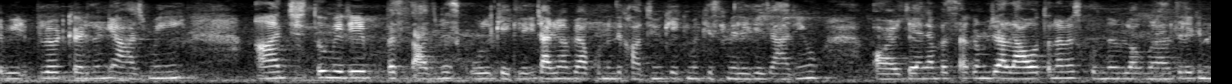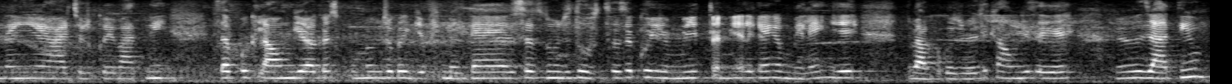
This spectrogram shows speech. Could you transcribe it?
अभी अपलोड कर दूँगी आज में ही। आज तो मेरे, बस आज मैं स्कूल केक लेके जा रही हूँ, अभी आपको मैं दिखाती हूँ केक मैं किसमें लेके जा रही हूँ। और जो है ना, बस अगर मुझे अलाउ होता ना, मैं स्कूल में ब्लॉग बनाती, लेकिन नहीं है यार, चलो कोई बात नहीं। सबको खिलाऊँगी, अगर स्कूल में मुझे कोई गिफ्ट मिलते हैं, वैसे तो मुझे दोस्तों से कोई उम्मीद तो नहीं है, लेकिन अगर मिलेंगे तो मैं आपको कुछ ज़रूर दिखाऊँगी, सही है? मैं जाती हूँ,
